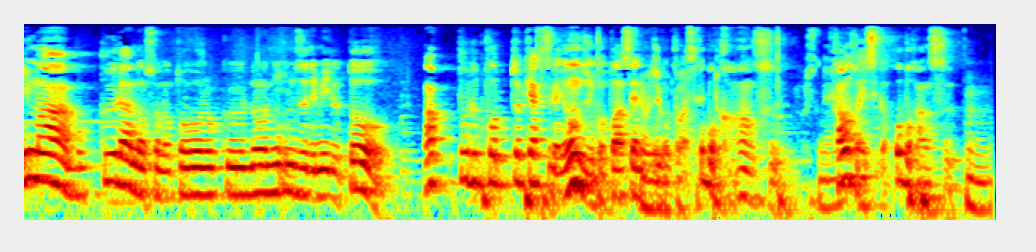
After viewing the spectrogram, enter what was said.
今僕らのその登録の人数で見るとアップルポッドキャストが45%だから45%ほぼ過半数。過半数はいいですか？ほぼ半数。うん。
